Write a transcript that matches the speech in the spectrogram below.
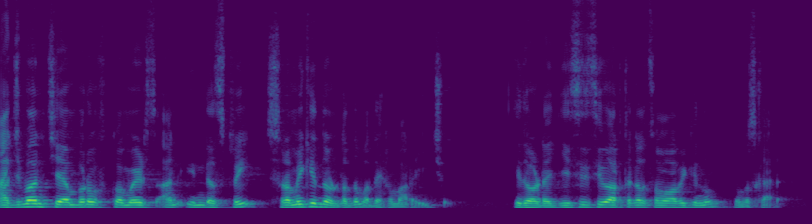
Ajman chamber of commerce and industry ശ്രമിക്കുന്നുണ്ടെന്നും അദ്ദേഹം അറിയിച്ചു. ഇതോടെ ജി വാർത്തകൾ സമാപിക്കുന്നു. നമസ്കാരം.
